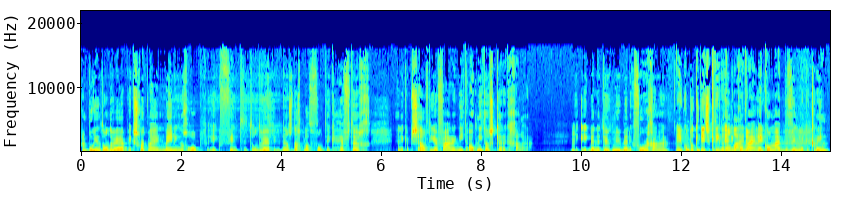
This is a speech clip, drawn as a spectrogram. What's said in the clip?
een boeiend onderwerp. Ik schort mijn mening nog op. Ik vind het onderwerp in het Nederlands Dagblad vond ik heftig. En ik heb zelf die ervaring niet, ook niet als kerkganger. Ik, ik ben natuurlijk, nu ben ik voorganger. En je komt ook in deze kringen En toch? ik kom, uit, ik kom uit bevindelijke kring.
